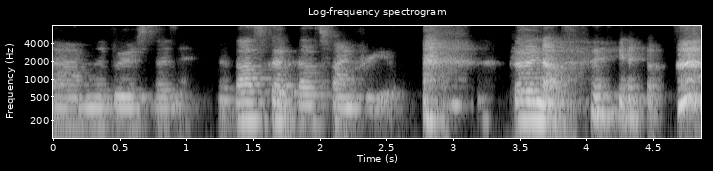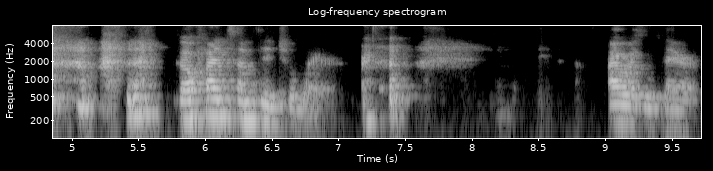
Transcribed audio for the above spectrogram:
Um, the Buddha said, that's good, that's fine for you. good enough. Go find something to wear. I wasn't there.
